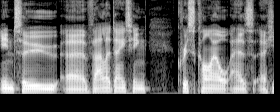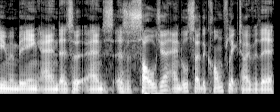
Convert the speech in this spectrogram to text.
into uh, validating Chris Kyle as a human being and as a as, as a soldier, and also the conflict over there.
